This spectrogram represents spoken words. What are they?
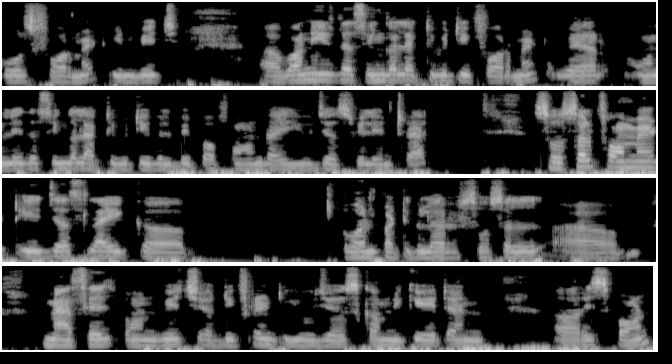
course format in which uh, one is the single activity format where only the single activity will be performed and users will interact. Social format is just like uh, one particular social uh, message on which uh, different users communicate and uh, respond.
